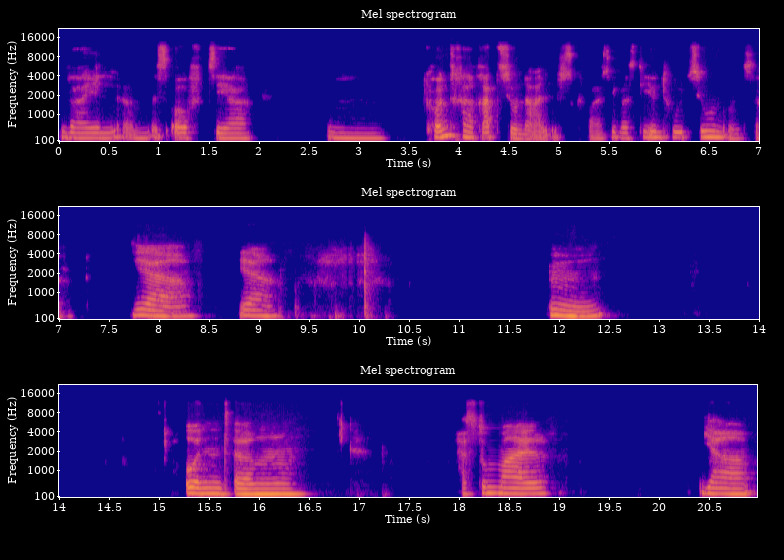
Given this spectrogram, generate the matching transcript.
weil ähm, es oft sehr ähm, kontrarational ist, quasi, was die Intuition uns sagt. Ja, ja. Mhm. Und ähm, hast du mal ja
